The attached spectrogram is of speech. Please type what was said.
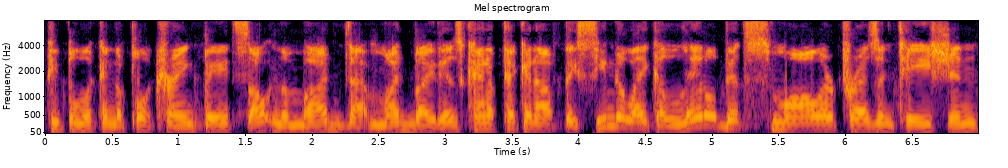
people looking to pull crankbaits out in the mud. That mud bite is kind of picking up. They seem to like a little bit smaller presentation,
